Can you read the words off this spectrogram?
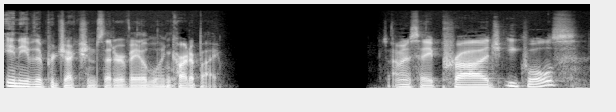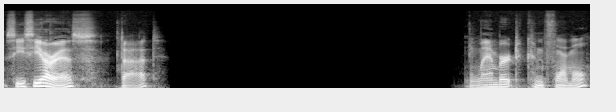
any of the projections that are available in Cartopy. So I'm going to say proj equals ccrs dot Lambert conformal.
